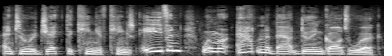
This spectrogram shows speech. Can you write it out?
and to reject the King of Kings, even when we're out and about doing God's work.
